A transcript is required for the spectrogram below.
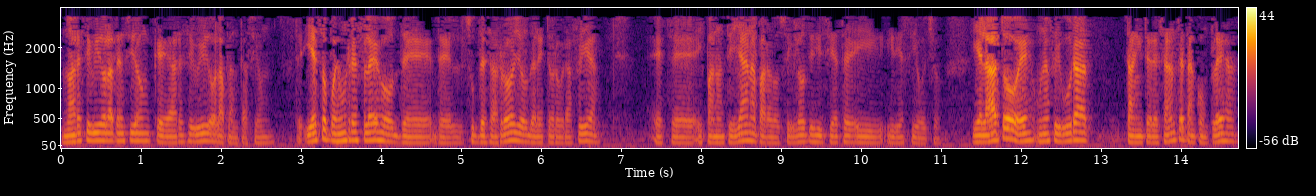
no ha recibido la atención que ha recibido la plantación. Y eso pues es un reflejo del subdesarrollo de la historiografía este, hispanoantillana para los siglos XVII y, XVIII. Y el hato es una figura tan interesante, tan compleja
